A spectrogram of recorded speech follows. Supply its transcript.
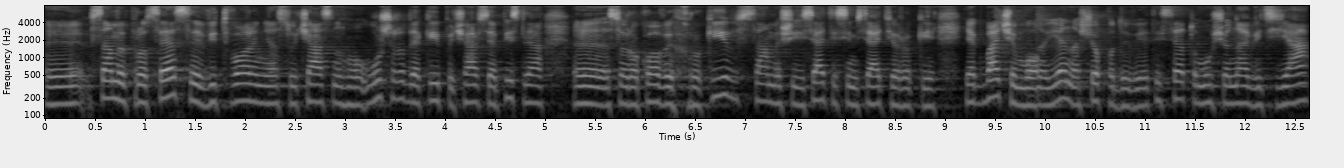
Е, Саме процес відтворення сучасного Ужгорода, який почався після е, 40-х років, саме 60-70-ті роки. Як бачимо, є на що подивитися, тому що навіть я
